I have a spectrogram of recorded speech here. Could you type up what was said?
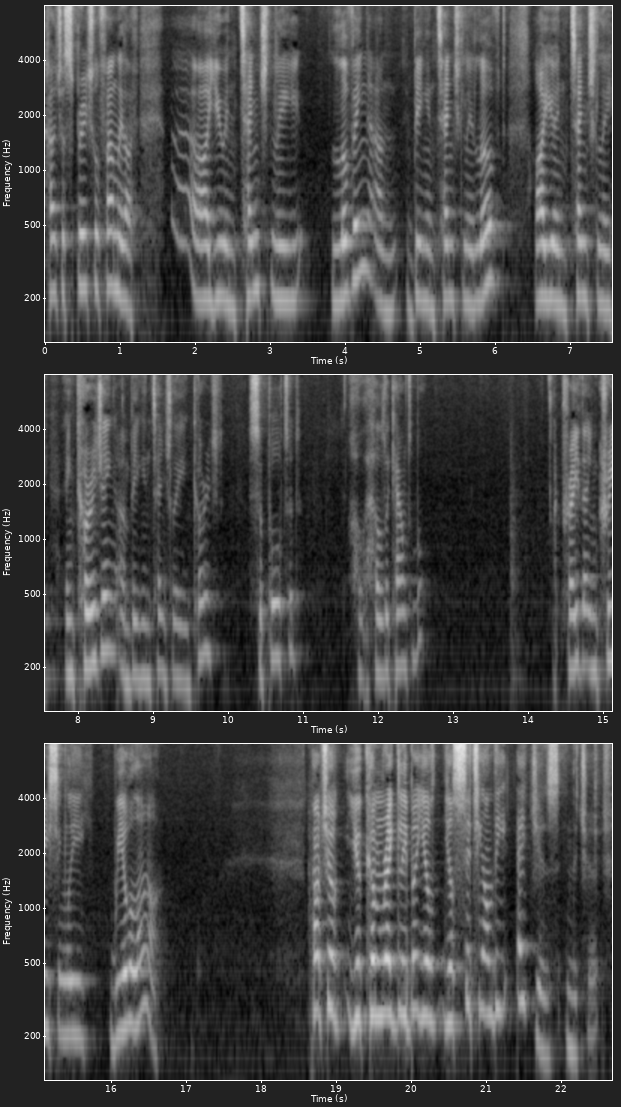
How's your spiritual family life? Are you intentionally loving and being intentionally loved? Are you intentionally encouraging and being intentionally encouraged, supported, held accountable? I pray that increasingly we all are. Perhaps you you come regularly, but you're, you're sitting on the edges in the church.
